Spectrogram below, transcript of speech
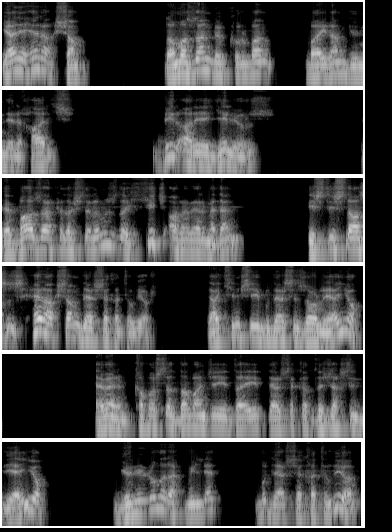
Yani her akşam Ramazan ve Kurban bayram günleri hariç bir araya geliyoruz ve bazı arkadaşlarımız da hiç ara vermeden istisnasız her akşam derse katılıyor. Ya kimseyi bu dersi zorlayan yok. Efendim kafasına tabancayı dayayıp derse katılacaksın diyen yok. Gönüllü olarak millet bu derse katılıyor.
